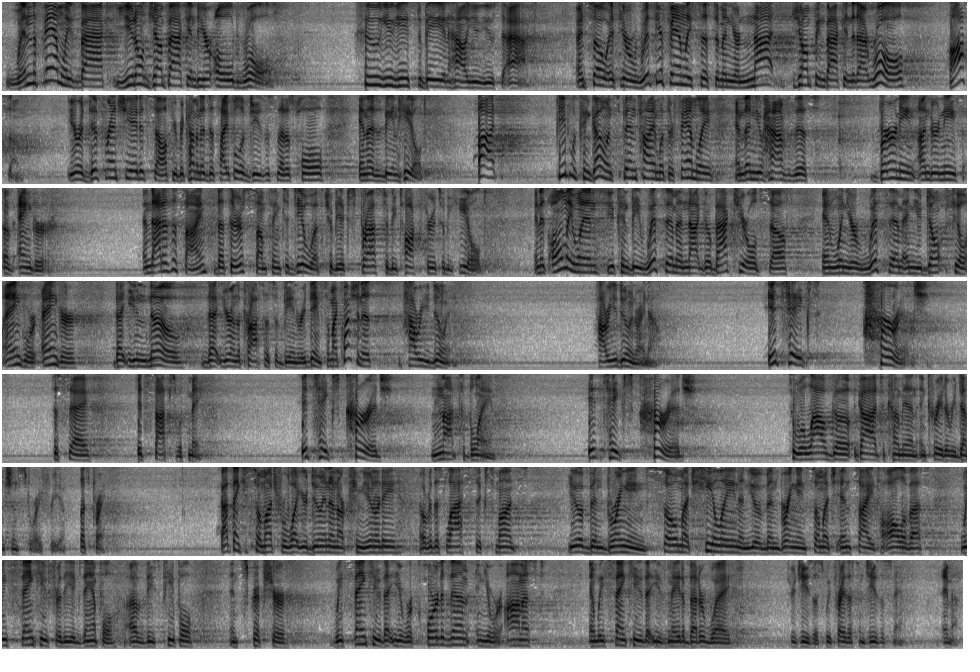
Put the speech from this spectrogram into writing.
when the family's back, you don't jump back into your old role, who you used to be and how you used to act. And so, if you're with your family system and you're not jumping back into that role, awesome. You're a differentiated self. You're becoming a disciple of Jesus that is whole and that is being healed. But People can go and spend time with their family, and then you have this burning underneath of anger. And that is a sign that there is something to deal with, to be expressed, to be talked through, to be healed. And it's only when you can be with them and not go back to your old self And when you're with them and you don't feel anger, anger, that you know that you're in the process of being redeemed. So, my question is how are you doing? How are you doing right now? It takes courage to say, it stops with me. It takes courage not to blame. It takes courage to allow God to come in and create a redemption story for you. Let's pray. God, thank you so much for what you're doing in our community over this last six months. You have been bringing so much healing and you have been bringing so much insight to all of us. We thank you for the example of these people in Scripture. We thank you that you recorded them and you were honest. And we thank you that you've made a better way through Jesus. We pray this in Jesus' name. Amen.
